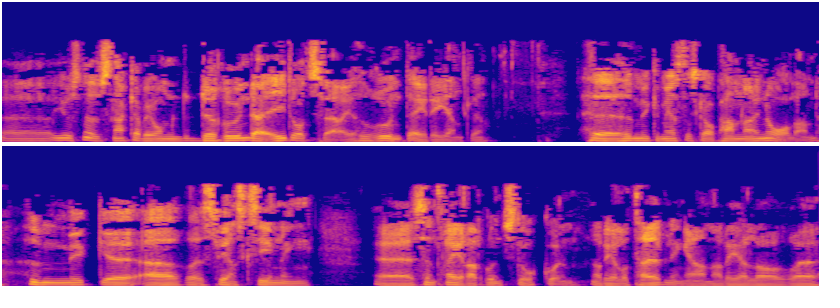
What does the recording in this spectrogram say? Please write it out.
Eh, just nu snackar vi om det runda idrottssverige. Hur runt är det egentligen? Hur mycket mästerskap hamnar i Norrland? Hur mycket är eh, svensk simning eh, centrerad runt Stockholm när det gäller tävlingar, när det gäller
